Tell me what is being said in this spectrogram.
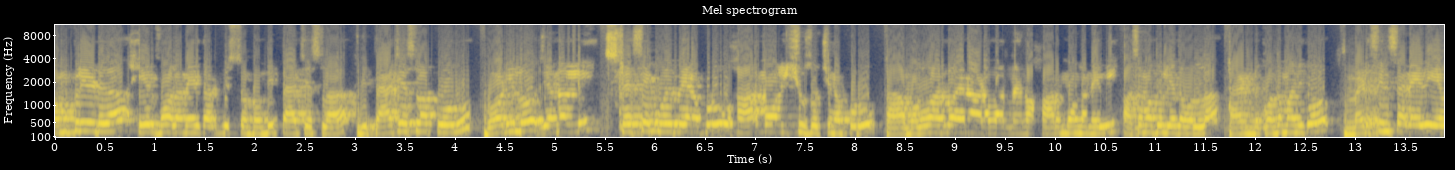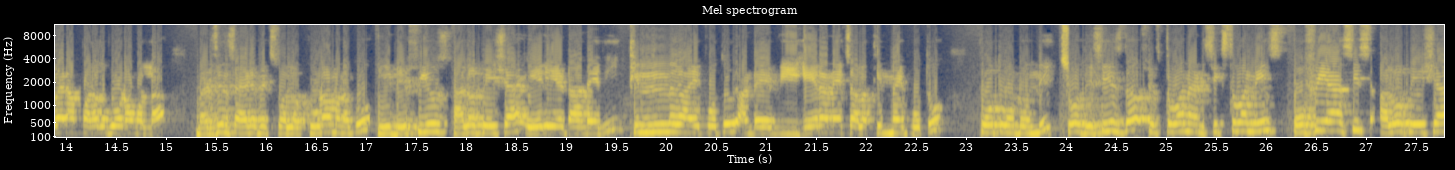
కంప్లీట్గా హెయిర్ ఫాల్ అనేది కనిపిస్తుంటుంది. ప్యాచెస్ లా ఇది ప్యాచెస్ లా పోదు. బాడీలో జనరల్లీ స్ట్రెస్ ఎక్కువైపోయినప్పుడు హార్మోన్ ఇష్యూస్ వచ్చినప్పుడు ఆ మగవారిలో అయినా ఆడవారిలో అయినా హార్మోన్ అనేవి అసమతుల్యత వల్ల అండ్ కొంతమందికి మెడిసిన్స్ అనేవి ఏవైనా పడకపోవడం వల్ల మెడిసిన్ సైడ్ ఎఫెక్ట్స్ వల్ల కూడా మనకు ఈ డిఫ్యూజ్ అలోపేషియా ఏరియేటా అనేది థిన్గా అయిపోతుంది అంటే మీ హెయిర్ అనేది చాలా థిన్ అయిపోతూ పోతూ ఉంటుంది. So this is the fifth one and sixth one is ophiasis alopecia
